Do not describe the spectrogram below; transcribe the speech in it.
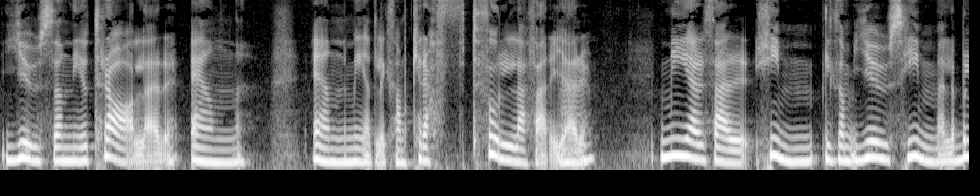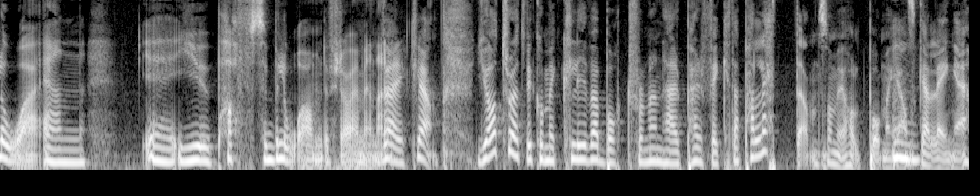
ljusa neutraler än, än med liksom kraftfulla färger. Mer så här him, liksom ljus himmelblå än eh, djup havsblå, om du förstår vad jag menar. Verkligen. Jag tror att vi kommer kliva bort från den här perfekta paletten som vi har hållit på med ganska länge.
